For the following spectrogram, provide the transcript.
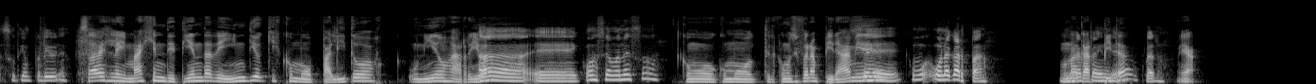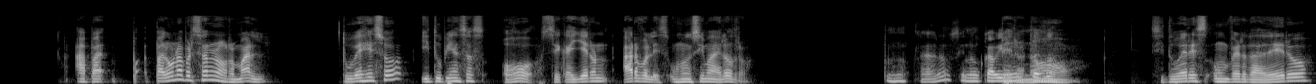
su tiempo libre. ¿Sabes la imagen de tienda de indio que es como palitos unidos arriba? Ah, eh, ¿cómo se llaman eso? Como, como, como si fueran pirámides. Sí, como una carpa. una carpa carpita. india, Claro. Ya. Ah, pa- pa- para una persona normal, tú ves eso y tú piensas, oh, se cayeron árboles uno encima del otro. Mm, Claro, si nunca vi Pero no. Si tú eres un verdadero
